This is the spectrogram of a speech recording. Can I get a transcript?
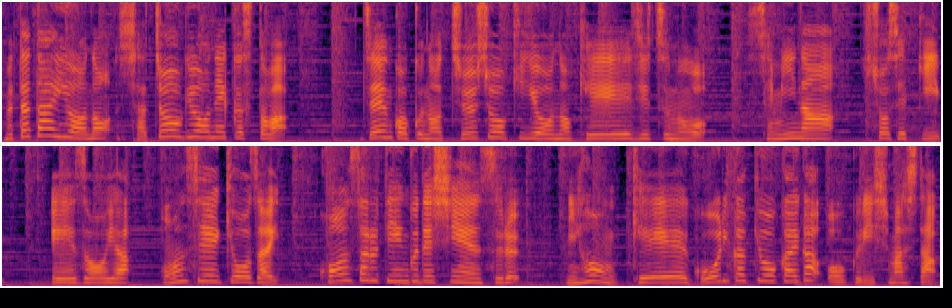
ムタ対応の社長業ネクストは全国の中小企業の経営実務をセミナー書籍映像や音声教材コンサルティングで支援する日本経営合理化協会がお送りしました。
